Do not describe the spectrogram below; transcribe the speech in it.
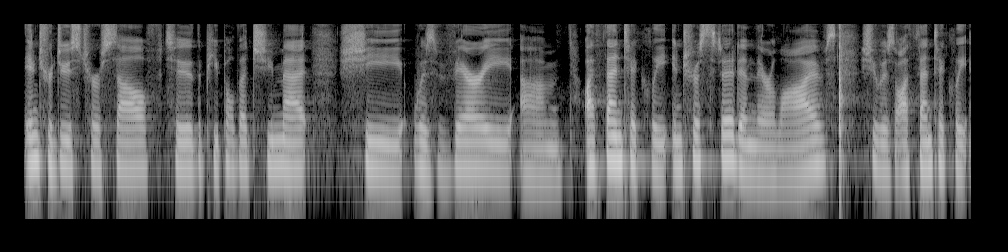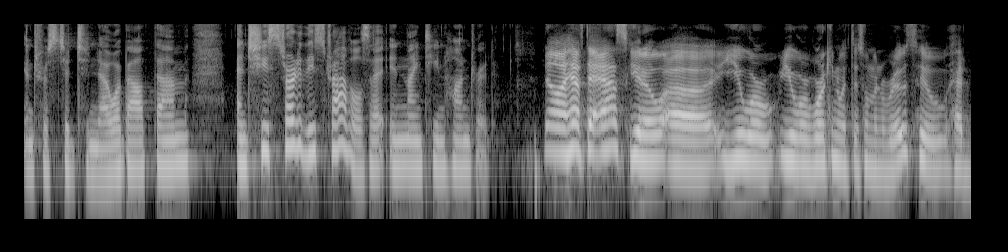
introduced herself to the people that she met. She was very um, authentically interested in their lives. She was authentically interested to know about them. And she started these travels in 1900. Now I have to ask. You know, uh, you were you were working with this woman Ruth, who had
